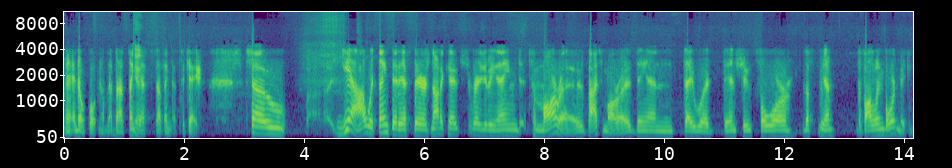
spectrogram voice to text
And don't quote me on that, but I think yeah. that's I think that's the case. So, uh, yeah, I would think that if there's not a coach ready to be named tomorrow by tomorrow, then they would then shoot for the you know the following board meeting.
